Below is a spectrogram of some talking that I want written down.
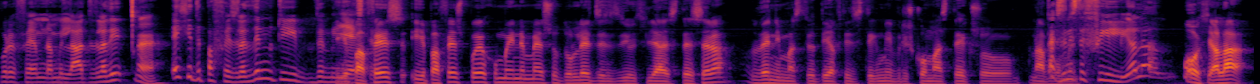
Sport FM να μιλάτε. Δηλαδή Ναι. έχετε επαφές. Δηλαδή δεν είναι ότι δεν Οι μιλάτε. επαφές, οι επαφές που έχουμε είναι μέσω του Legends 2004. Δεν είμαστε ότι αυτή τη στιγμή βρισκόμαστε έξω να Εντάξει, δεν βρούμε. είστε φίλοι, αλλά Όχι, αλλά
